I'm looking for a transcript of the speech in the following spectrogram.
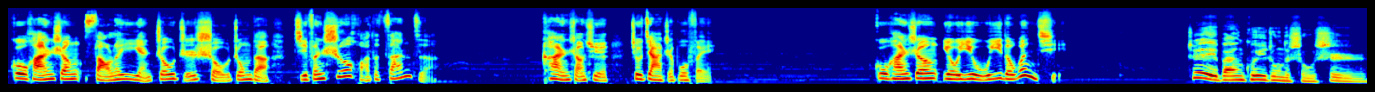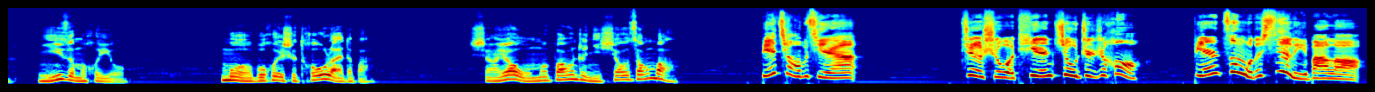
顾寒生扫了一眼周芷手中的几分奢华的簪子，看上去就价值不菲。顾寒生有意无意的问起：“这般贵重的首饰，你怎么会有？莫不会是偷来的吧？想要我们帮着你销赃吧？别瞧不起人，这是我替人救治之后，别人赠我的谢礼罢了。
